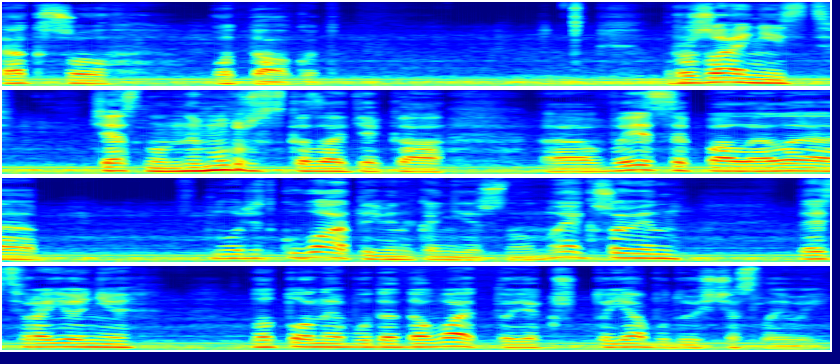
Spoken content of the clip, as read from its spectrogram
Так що, отак от. Врожайність, чесно, не можу сказати, яка е, висипали, але ну, рідкуватий він, звісно. Ну, якщо він десь в районі до тони буде давати, то, якщо, то я буду щасливий.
